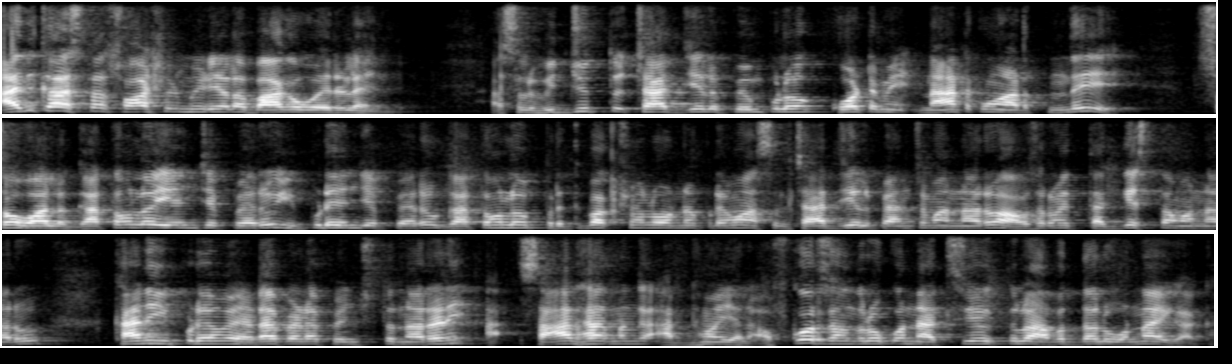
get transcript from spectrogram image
అది కాస్త సోషల్ మీడియాలో బాగా వైరల్ అయింది. అసలు విద్యుత్ ఛార్జీల పెంపులో కూటమి నాటకం ఆడుతుంది సో వాళ్ళు గతంలో ఏం చెప్పారు? ఇప్పుడు ఏం చెప్పారు? గతంలో ప్రతిపక్షంలో ఉన్నప్పుడేమో అసలు ఛార్జీలు పెంచమన్నారు అవసరమైతే తగ్గిస్తామన్నారు కానీ ఇప్పుడేమో ఎడాపెడా పెంచుతున్నారని సాధారణంగా అర్థమయ్యాలి. కోర్స్ అందులో కొన్ని అతిశయోక్తులు అబద్ధాలు ఉన్నాయి కాక.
